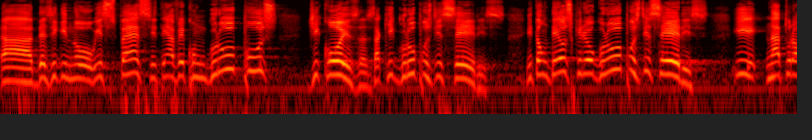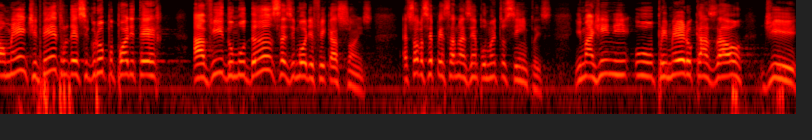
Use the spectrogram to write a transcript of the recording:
ah, designou. Espécie tem a ver com grupos de coisas, aqui grupos de seres. Então Deus criou grupos de seres. E, naturalmente, dentro desse grupo pode ter havido mudanças e modificações. É só você pensar num exemplo muito simples. Imagine o primeiro casal de,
